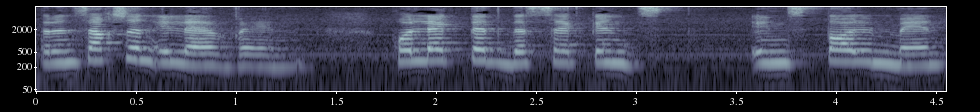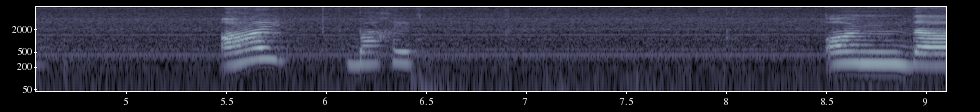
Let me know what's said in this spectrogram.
transaction 11 collected the second installment ay bakit on the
